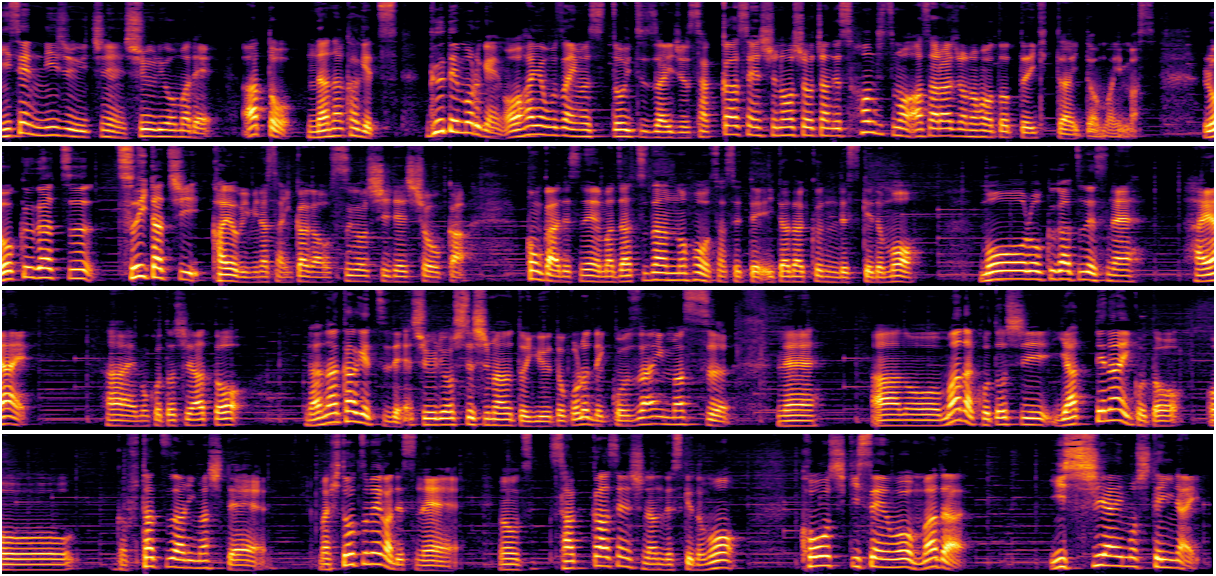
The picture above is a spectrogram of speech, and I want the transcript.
2021年終了まであと7ヶ月 Guten Morgen おはようございます。ドイツ在住サッカー選手の翔ちゃんです。本日も朝ラジオの方を録っていきたいと思います。6月1日火曜日皆さんいかがお過ごしでしょうか。今回はですね、まあ、雑談の方させていただくんですけどももう6月ですね。早い。はいもう今年あと7ヶ月で終了してしまうというところでございます。ね。あのまだ今年やってないことが2つありまして、まあ、1つ目がですねサッカー選手なんですけども公式戦をまだ1試合もしていない。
